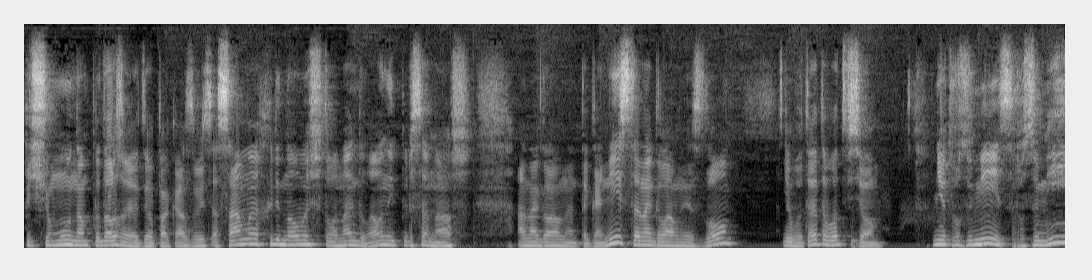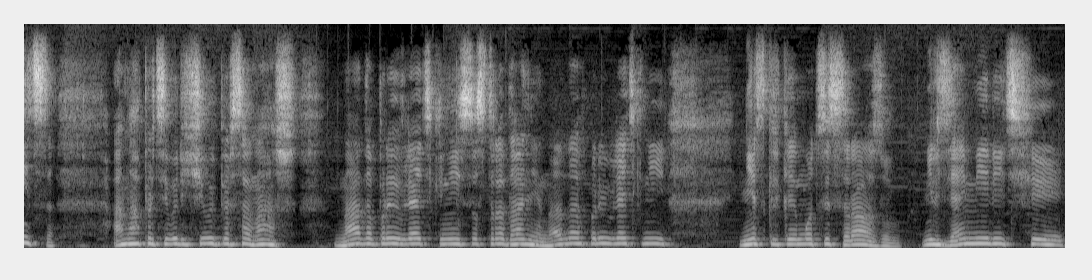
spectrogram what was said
почему нам продолжают ее показывать. А самое хреновое, что она главный персонаж. Она главный антагонист, она главное зло. И вот это вот все. Нет, разумеется, разумеется, она противоречивый персонаж. Надо проявлять к ней сострадание, надо проявлять к ней несколько эмоций сразу. Нельзя мерить э,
